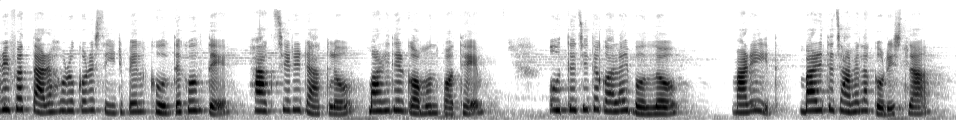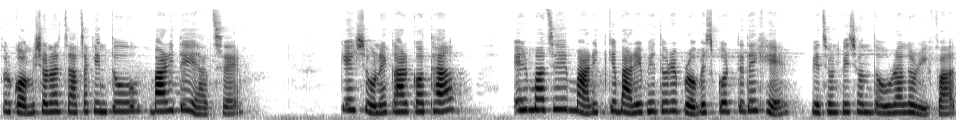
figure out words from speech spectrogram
রিফাত তাড়াহুড়ো করে সিট বেল্ট খুলতে খুলতে হাঁক ছেড়ে ডাকলো মারিদের গমন পথে। উত্তেজিত গলায় বলল, মারিদ, বাড়িতে ঝামেলা করিস না। তোর কমিশনার চাচা কিন্তু বাড়িতেই আছে। কে শোনে কার কথা? এর মাঝে মারিদকে বাড়ির ভেতরে প্রবেশ করতে দেখে পেছন পেছন দৌড়ালো রিফাত।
